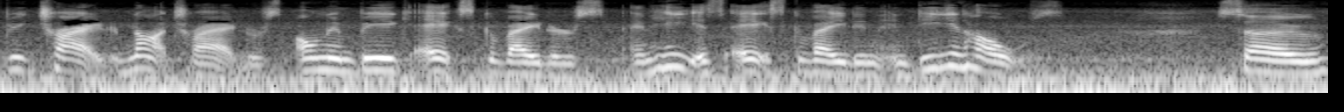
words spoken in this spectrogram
big tractor, not tractors, on them big excavators, and he is excavating and digging holes. So,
